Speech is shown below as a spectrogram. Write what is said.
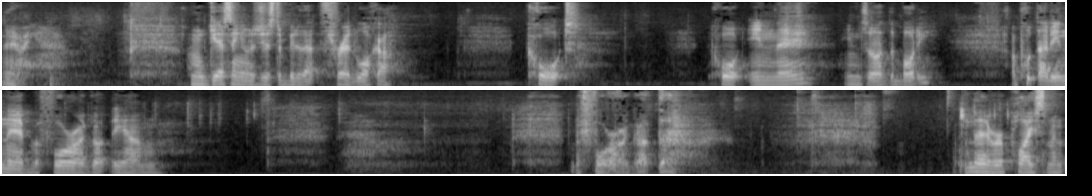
There we go. I'm guessing it was just a bit of that thread locker caught caught in there inside the body. I put that in there before I got the um before I got the the replacement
